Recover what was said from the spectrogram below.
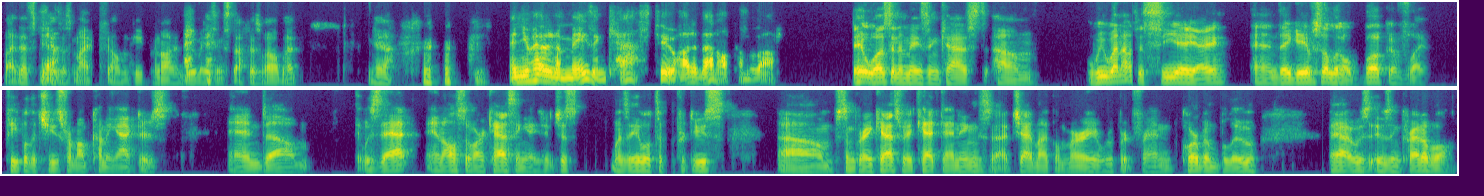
But that's because yeah. it's my film. He went on and do amazing stuff as well. But yeah. and you had an amazing cast too. How did that all come about? It was an amazing cast. Um, we went out to CAA and they gave us a little book of like people to choose from upcoming actors. And um, it was that and also our casting agent just was able to produce um, some great casts We had Kat Dennings, uh, Chad Michael Murray, Rupert Friend, Corbin Bleu. Yeah, it was it was incredible.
